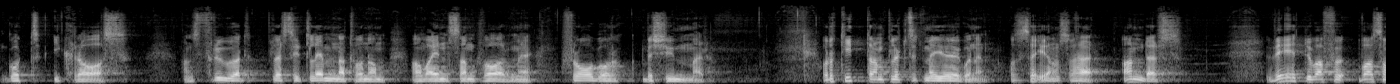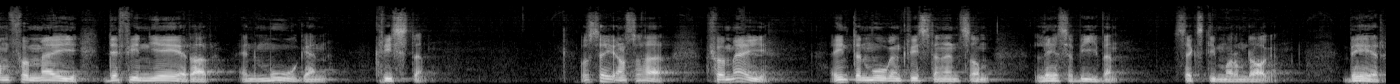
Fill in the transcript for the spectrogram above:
gått i kras. Hans fru hade plötsligt lämnat honom. Han var ensam kvar med frågor, och bekymmer. Och då tittar han plötsligt mig i ögonen och så säger han så här, Anders, vet du vad, för, vad som för mig definierar en mogen kristen? Då säger han så här, för mig är inte en mogen kristen en som läser Bibeln sex timmar om dagen, ber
